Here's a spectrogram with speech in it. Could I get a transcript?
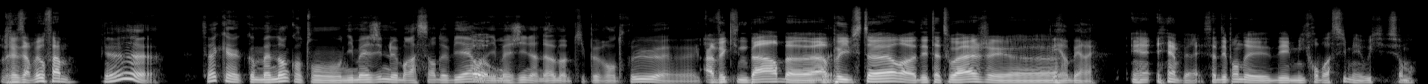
réservée aux femmes. Ah. C'est vrai que comme maintenant, quand on imagine le brasseur de bière, Oh. on imagine un homme un petit peu ventru euh, Avec une barbe, euh, un peu hipster, euh, des tatouages et, euh, et un béret. Et, et un béret. Ça dépend des, des microbrasseries, mais oui, sûrement.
